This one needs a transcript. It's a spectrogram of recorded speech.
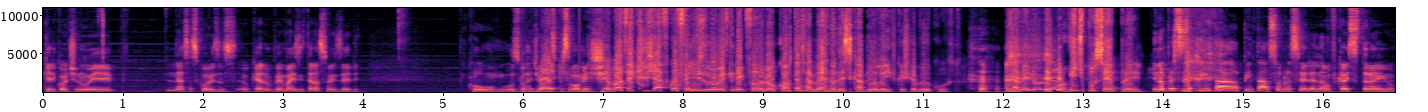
que ele continue nessas coisas. Eu quero ver mais interações dele. Com os Guardiões, É. principalmente. Eu boto fé que ele já ficou feliz no momento que o nego falou, não, corta essa merda desse cabelo aí, fica de cabelo curto. Já melhorou 20% pra ele. E não precisa pintar, pintar a sobrancelha, não. Fica estranho.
